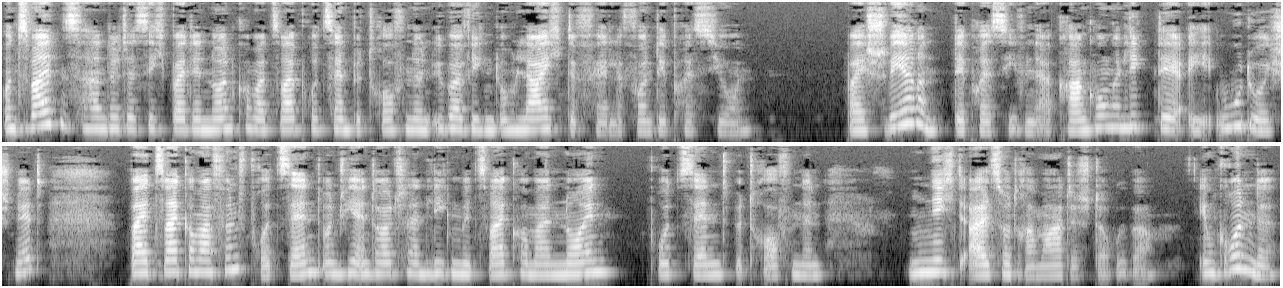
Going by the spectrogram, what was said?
Und zweitens handelt es sich bei den 9,2 Prozent Betroffenen überwiegend um leichte Fälle von Depression. Bei schweren depressiven Erkrankungen liegt der EU-Durchschnitt bei 2,5 Prozent und wir in Deutschland liegen mit 2,9 Prozent Betroffenen nicht allzu dramatisch darüber. Im Grunde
